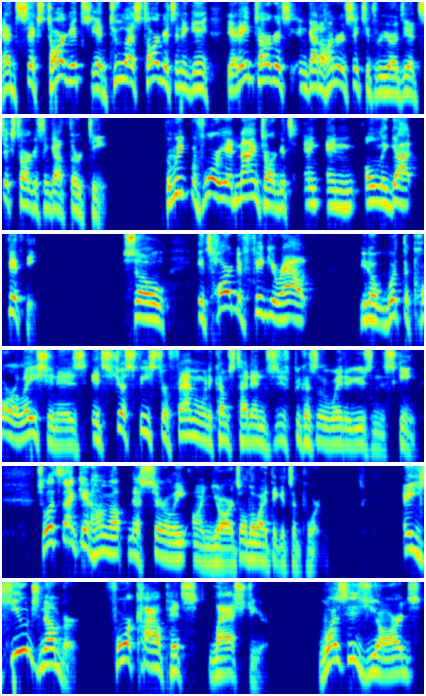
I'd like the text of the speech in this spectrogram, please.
He had six targets. He had two less targets in a game. He had eight targets and got 163 yards. He had six targets and got 13. The week before, he had nine targets and, and only got 50. So it's hard to figure out, you know, what the correlation is. It's just feast or famine when it comes to tight ends, just because of the way they're using the scheme. So let's not get hung up necessarily on yards, although I think it's important. A huge number for Kyle Pitts last year was his yards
